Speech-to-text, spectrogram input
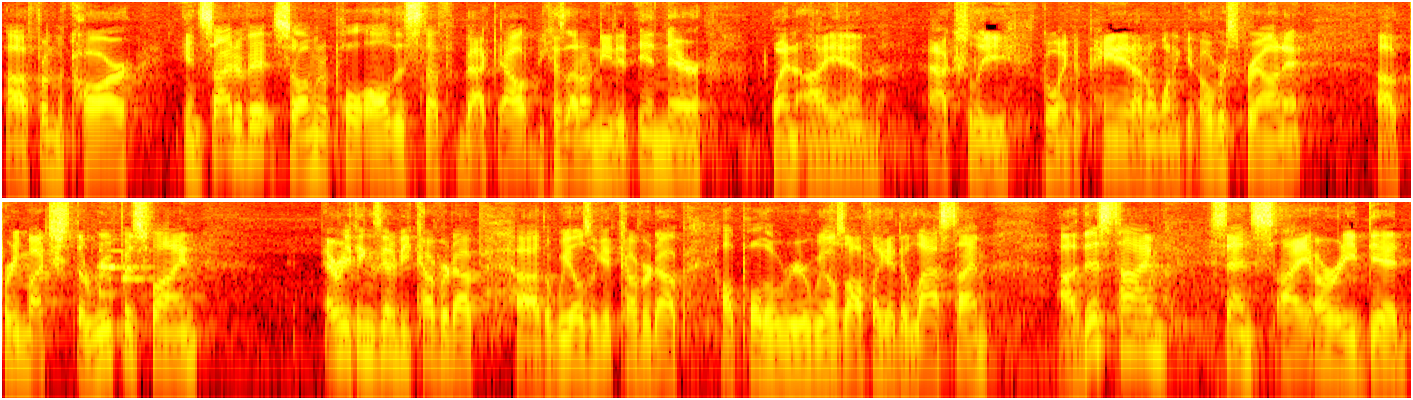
uh, from the car inside of it, so I'm going to pull all this stuff back out because I don't need it in there when I am actually going to paint it. I don't want to get overspray on it. Uh, pretty much the roof is fine everything's going to be covered up. Uh, the wheels will get covered up. I'll pull the rear wheels off like I did last time. Uh, this time, since I already did,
